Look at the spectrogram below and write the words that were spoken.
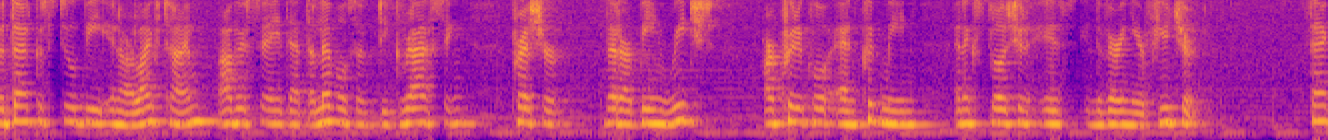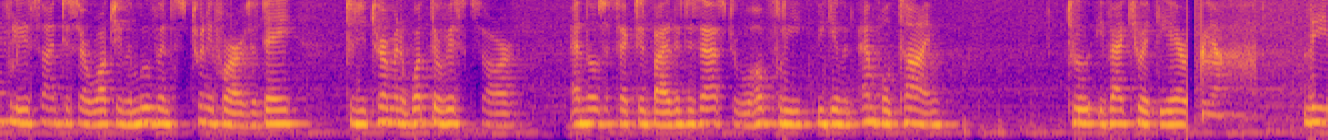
but that could still be in our lifetime. Others say that the levels of degassing pressure that are being reached are critical and could mean an explosion is in the very near future. Thankfully, scientists are watching the movements 24 hours a day to determine what the risks are, and those affected by the disaster will hopefully be given ample time to evacuate the area. The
